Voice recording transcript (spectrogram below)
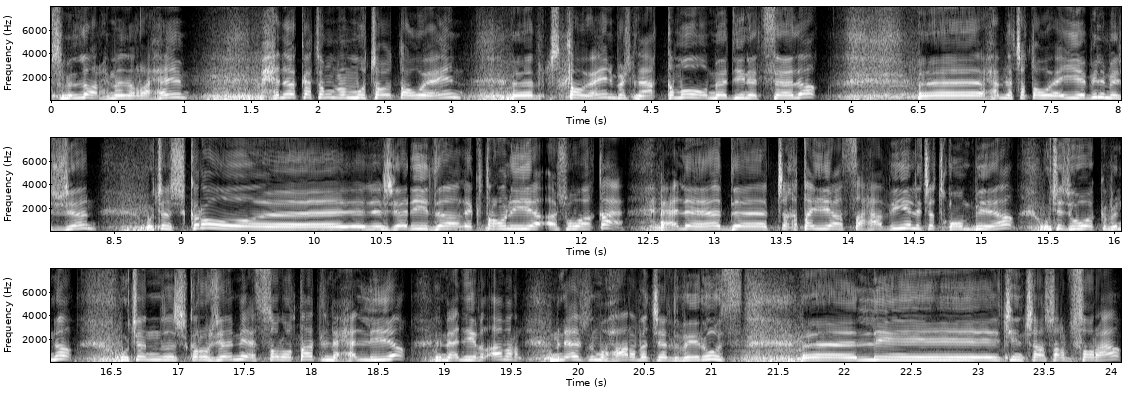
بسم الله الرحمن الرحيم. حنا كمتطوعين آه، متطوعين باش نعقموا مدينة سالا حملة تطوعية بالمجان وتنشكروا آه، الجريده الالكترونيه اش واقع على هذه التغطية الصحفية اللي تتقوم بها وتتواكبنا. وتنشكروا جميع السلطات المحلية المعنية بالأمر من أجل محاربة هذا الفيروس آه، اللي تنتشر بسرعة.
